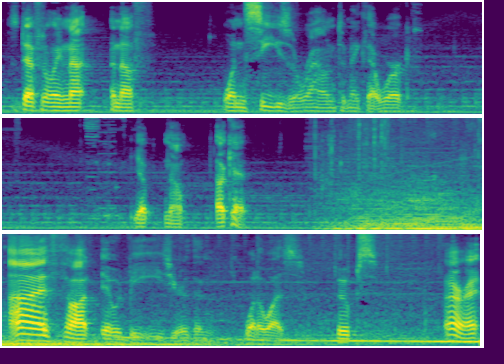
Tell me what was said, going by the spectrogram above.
There's definitely not enough one sees around to make that work. Yep, no. Okay. I thought it would be easier than what it was. Oops. Alright,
